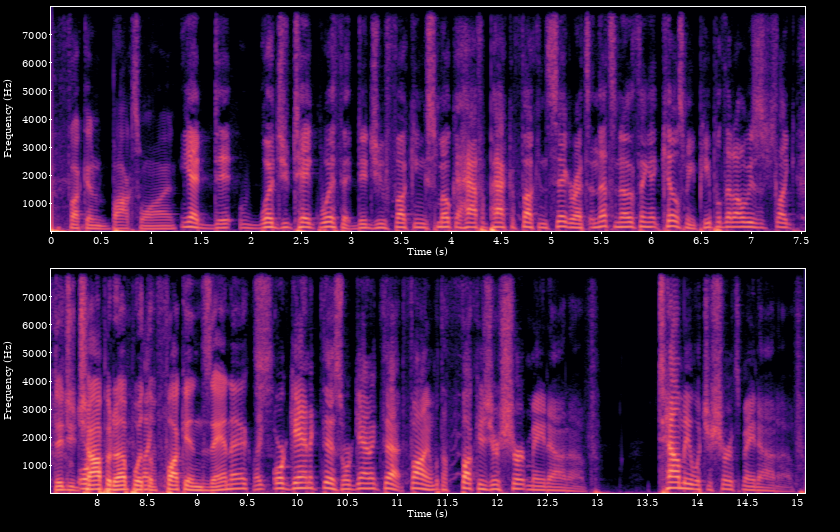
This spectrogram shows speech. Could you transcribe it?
fucking box wine. Yeah, did, what'd you take with it? Did you fucking smoke a half a pack of fucking cigarettes? And that's another thing that kills me. People that always like, Did you or- chop it up with like- the fucking Xanax? Like organic this, organic that. Fine. What the fuck is your shirt made out of? Tell me what your shirt's made out of.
